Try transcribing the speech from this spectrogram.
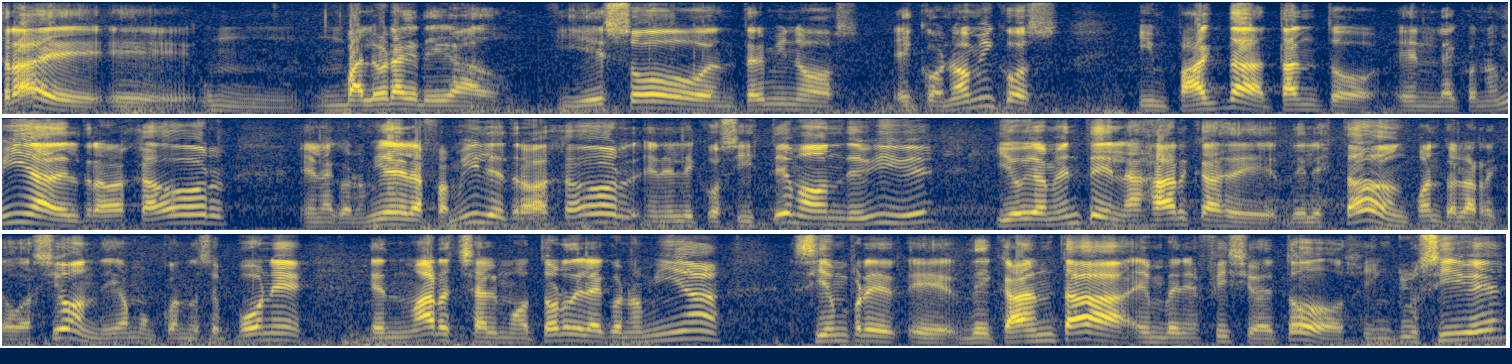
trae eh, un, un valor agregado. Y eso en términos económicos impacta tanto en la economía del trabajador, en la economía de la familia del trabajador, en el ecosistema donde vive y obviamente en las arcas del Estado en cuanto a la recaudación. Digamos, cuando se pone en marcha el motor de la economía, siempre eh, decanta en beneficio de todos, inclusive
